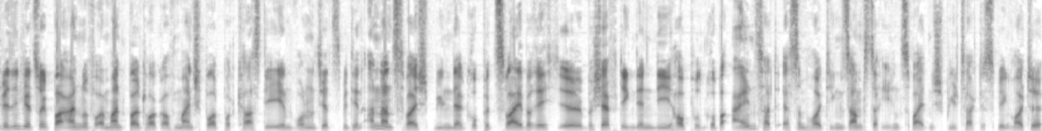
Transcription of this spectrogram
wir sind wieder zurück bei Anruf eurem Handballtalk auf meinsportpodcast.de und wollen uns jetzt mit den anderen zwei Spielen der Gruppe 2 bericht, äh, beschäftigen, denn die Hauptgruppe 1 hat erst am heutigen Samstag ihren zweiten Spieltag, deswegen heute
